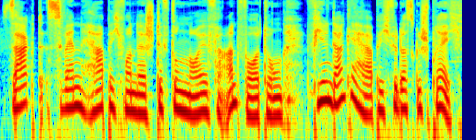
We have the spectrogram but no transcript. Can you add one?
Sagt Sven Herpich von der Stiftung Neue Verantwortung. Vielen Dank, Herr Herpich, für das Gespräch.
